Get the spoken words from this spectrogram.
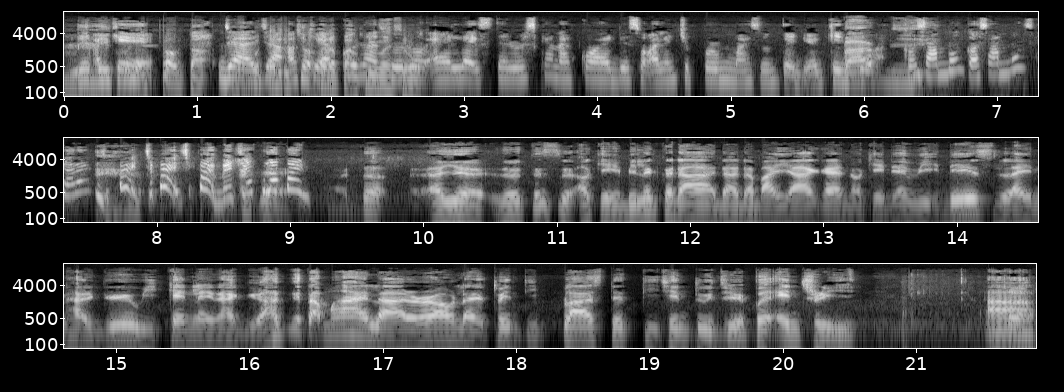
Dia ada Okay. connect shop tak? Kali shop Okay, kau aku dapat nak free masuk? suruh Alex teruskan. Aku ada soalan cepermas untuk dia. Okay. Babi. Kau sambung, kau sambung sekarang. Cepat, cepat, cepat. Bateri aku Okay. lapan. So, uh, ya, yeah. tu su- okay, bila kau dah dah dah bayar kan. Okay, then weekdays lain harga, weekend lain harga. Harga tak mahal lah, around like 20 plus 30 macam tu je per entry. Ah, Okay.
